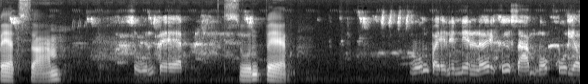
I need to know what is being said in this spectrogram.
แปดสามศูนย์แปดศูนย์แปดวงไปเน้นๆเลยคือสามหกคู่เดียว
